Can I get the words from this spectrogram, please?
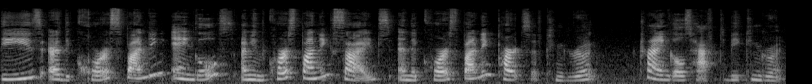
these are the corresponding angles, I mean the corresponding sides and the corresponding parts of congruent triangles have to be congruent.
